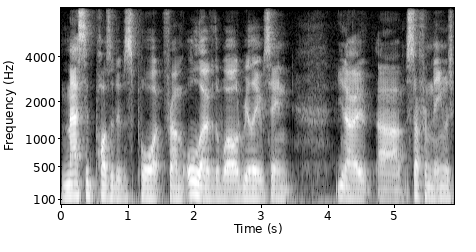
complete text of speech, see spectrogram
massive positive support from all over the world. Really, we've seen, you know, um, stuff from the English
